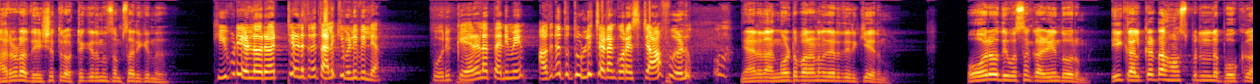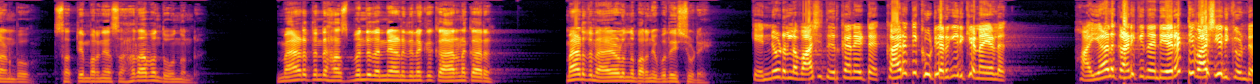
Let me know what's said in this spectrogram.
ആരോടാ ദേഷ്യത്തിൽ ഒറ്റയ്ക്കിരുന്ന് സംസാരിക്കുന്നത്? ഇവിടെയുള്ള ഒരൊറ്റ എണ്ണത്തിന് തലയ്ക്ക് വെളിവില്ല. ഒരു കേരള തനിമയും അതിനകത്ത് തുള്ളിച്ചടാൻ കുറെ സ്റ്റാഫുകളും. ഞാനത് അങ്ങോട്ട് പറയണമെന്ന് കരുതിയിരിക്കുകയായിരുന്നു. ഓരോ ദിവസം കഴിയും തോറും ഈ കൽക്കട്ട ഹോസ്പിറ്റലിന്റെ പോക്ക് കാണുമ്പോൾ സത്യം പറഞ്ഞാൽ സഹതാപം തോന്നുന്നുണ്ട്. മാഡത്തിന്റെ ഹസ്ബൻഡ് തന്നെയാണ് ഇതിനൊക്കെ കാരണക്കാരൻ. മാഡത്തിന് അയാളൊന്ന് പറഞ്ഞു ഉപദേശിച്ചൂടെ? എന്നോടുള്ള വാശി തീർക്കാനായിട്ട് കരത്തിക്കൂട്ടി ഇറങ്ങിയിരിക്കണം അയാൾ. അയാൾ കാണിക്കുന്നതിന്റെ ഇരട്ടി വാശി എനിക്കുണ്ട്.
